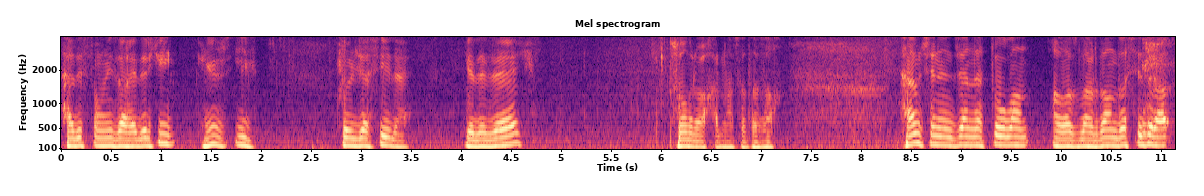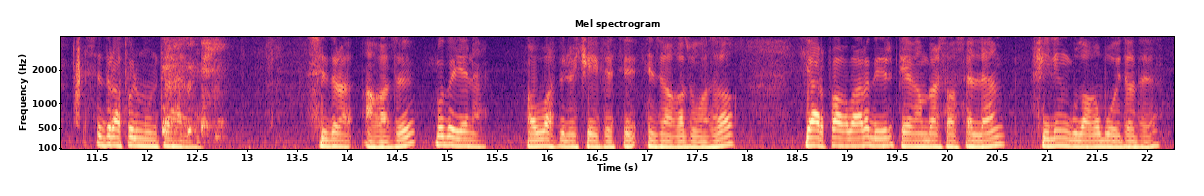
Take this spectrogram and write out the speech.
Hədis onu izah edir ki, 100 il kölgəsi ilə gedəcək, sonra axırına çatacaq. Həmçinin cənnətdə olan ağaclardan da sidra, sidratul müntəhədir. Sidra ağacı. Bu da yenə Allah bilir keyfiyyəti necə ağac olacaq. Yarpaqları deyir Peyğəmbər s.ə.v filin qulağı boydadır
